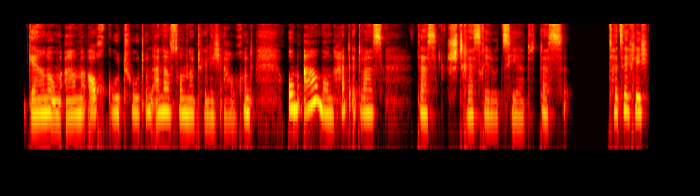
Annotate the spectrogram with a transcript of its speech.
gerne umarme, auch gut tut und andersrum natürlich auch. Und Umarmung hat etwas, das Stress reduziert, das tatsächlich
